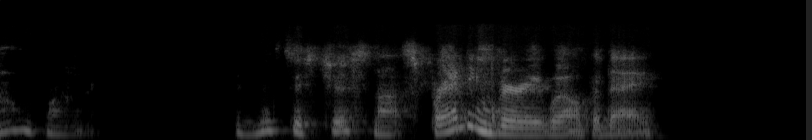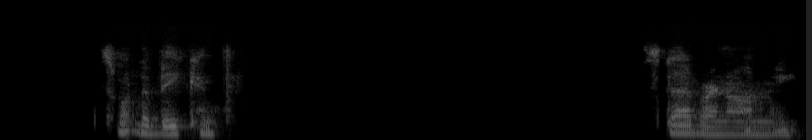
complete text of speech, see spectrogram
Oh, right. And this is just not spreading very well today. It's wanting to be con- stubborn on me.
